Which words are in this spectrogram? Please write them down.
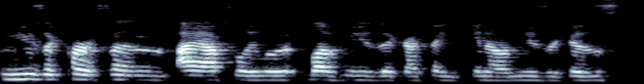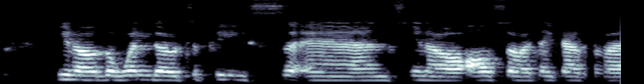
music person. I absolutely love music. I think you know music is you know the window to peace, and you know also I think as a,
